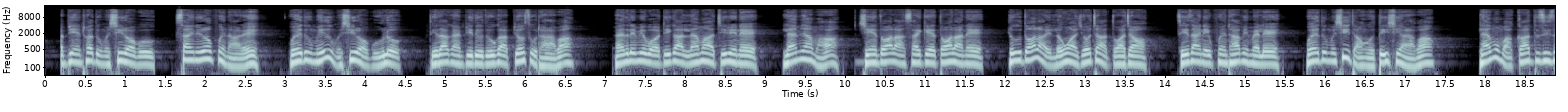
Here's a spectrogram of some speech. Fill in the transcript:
။အပြင်ထွက်သူမရှိတော့ဘူး။ဆိုင်တွေတော့ဖွင့်လာတယ်။ဝယ်သူမေးသူမရှိတော့ဘူးလို့ဒေသခံပြည်သူတို့ကပြောဆိုထားတာပါ။မန္တလေးမြို့ပေါ်အဓိကလမ်းမကြီးတွေနဲ့လမ်းများမှာရင်သွားလာစိုက်ကယ်သွားလာနဲ့လူသွားလာတွေလုံးဝရောကျသွားကြောင်းဈေးဆိုင်တွေဖွင့်ထားပေမဲ့လည်း ဝယ်သူမရှိကြောင်းကိုသိရှိရတာပါ။လမ်းပေါ်မှာကားတစ်စီးစ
